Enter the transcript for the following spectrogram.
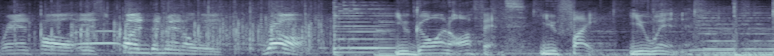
Rand Paul is fundamentally wrong. You go on offense, you fight, you win.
